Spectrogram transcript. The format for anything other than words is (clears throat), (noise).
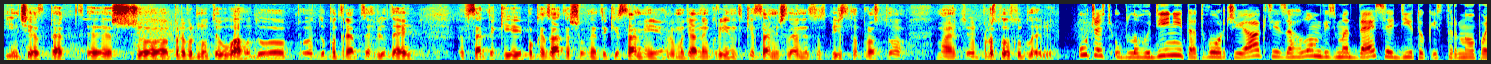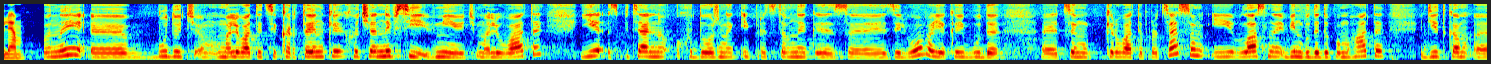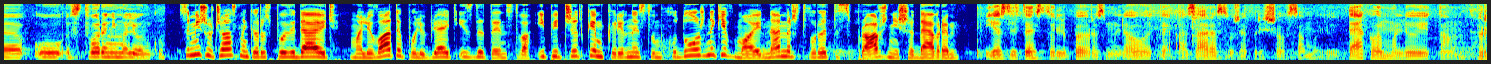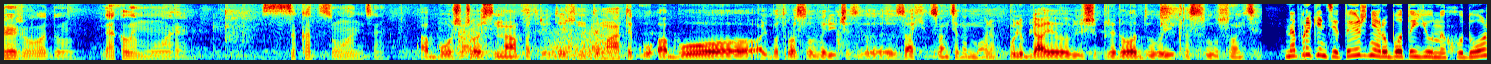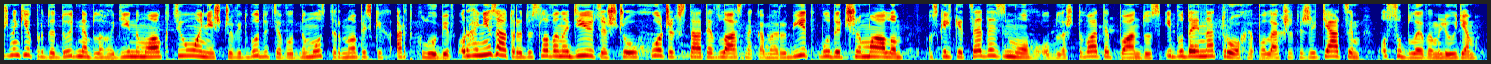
Інший аспект, е, що привернути увагу до, до потреб цих людей, все-таки показати, що вони такі самі громадяни України, такі самі члени суспільства, просто мають просто особливі. Участь у благодійній та творчій акції загалом візьме 10 діток із Тернополя. Вони е, будуть малювати ці картинки, хоча не всі вміють малювати. Є спеціально художник і представник з, зі Львова, який буде е, цим керувати процесом, і власне він буде допомагати діткам е, у створенні малюнку. Самі ж учасники розповідають, малювати полюбляють із дитинства, і під чітким керівництвом художників мають намір створити справжні шедеври. Я з дитинства любив розмальовувати, а зараз вже прийшов сам малюю. Деколи малюю там природу, деколи море, закат сонця. Або щось на патріотичну тематику, або альбатросове річі захід сонця над морем. Полюбляю більше природу і красу сонця. Наприкінці тижня роботи юних художників продадуть на благодійному аукціоні, що відбудеться в одному з тернопільських арт-клубів. Організатори до слова надіються, що охочих стати власниками робіт буде чимало, оскільки це дасть змогу облаштувати пандус і бодай на трохи полегшити життя цим особливим людям.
